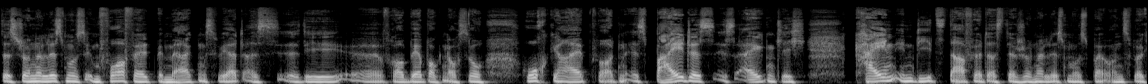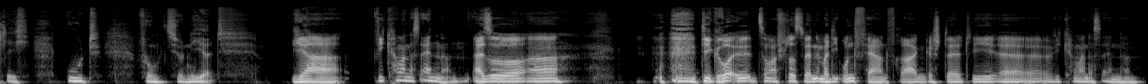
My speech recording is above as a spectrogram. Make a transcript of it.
des Journalismus im Vorfeld bemerkenswert, als äh, die äh, Frau Baerbock noch so hochgehypt worden ist. Beides ist eigentlich kein Indiz dafür, dass der Journalismus bei uns wirklich gut funktioniert. Ja, wie kann man das ändern? Also äh, die zum Abschluss werden immer die unfairen Fragen gestellt. Wie, äh, wie kann man das ändern?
